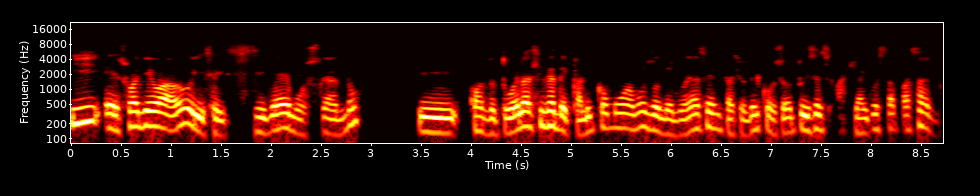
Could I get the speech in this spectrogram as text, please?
Y eso ha llevado y se sigue demostrando. Y cuando tú ves las cifras de Cali, cómo vamos, donde no hay asentación del Consejo, tú dices, aquí algo está pasando.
